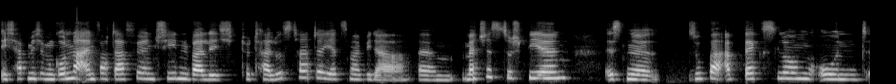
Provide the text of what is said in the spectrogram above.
ich habe mich im Grunde einfach dafür entschieden, weil ich total Lust hatte, jetzt mal wieder Matches zu spielen. Ist eine super Abwechslung und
